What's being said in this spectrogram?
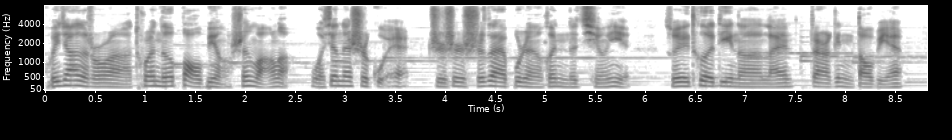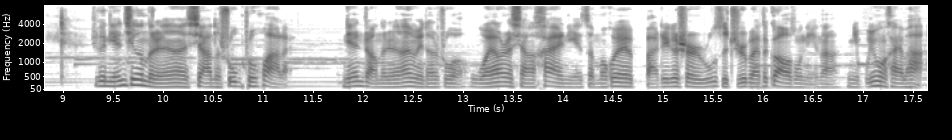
回家的时候啊，突然得暴病身亡了。我现在是鬼，只是实在不忍和你的情谊，所以特地呢来这儿跟你道别。这个年轻的人啊，吓得说不出话来。年长的人安慰他说：“我要是想害你，怎么会把这个事儿如此直白的告诉你呢？你不用害怕，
